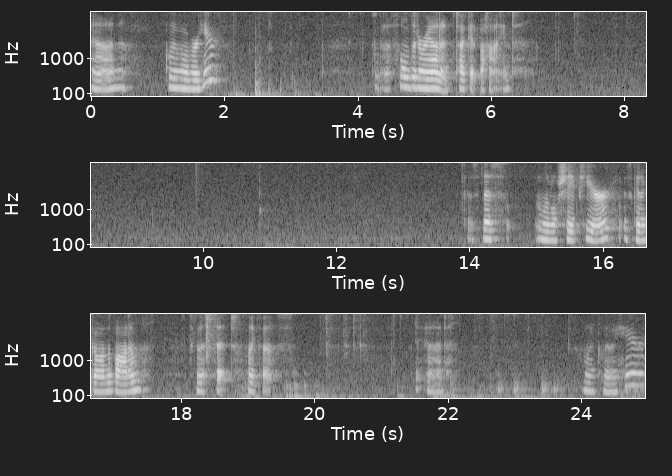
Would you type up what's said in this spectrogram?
And glue over here. I'm going to fold it around and tuck it behind. Because this little shape here is going to go on the bottom. It's going to sit like this. Add my glue here.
